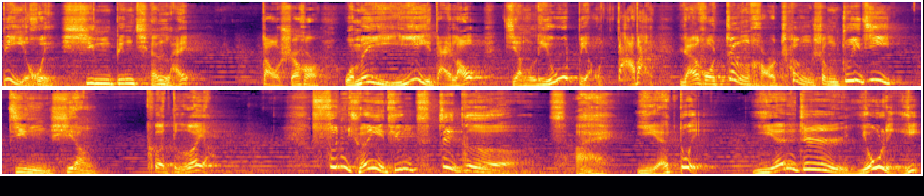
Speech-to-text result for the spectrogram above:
必会兴兵前来。到时候我们以逸待劳，将刘表大败，然后正好乘胜追击，荆襄可得呀。孙权一听这个，哎，也对，言之有理。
